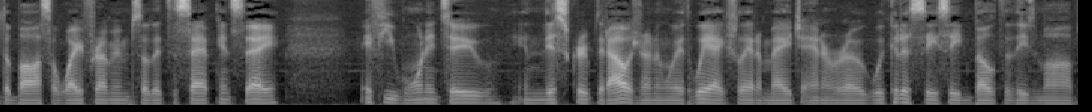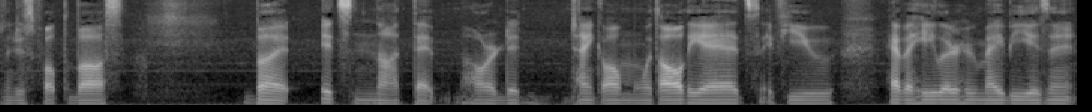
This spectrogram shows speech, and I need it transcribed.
the boss away from him so that the sap can stay. If you wanted to, in this group that I was running with, we actually had a mage and a rogue. We could have CC'd both of these mobs and just fought the boss. But it's not that hard to tank all them with all the adds. If you have a healer who maybe isn't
